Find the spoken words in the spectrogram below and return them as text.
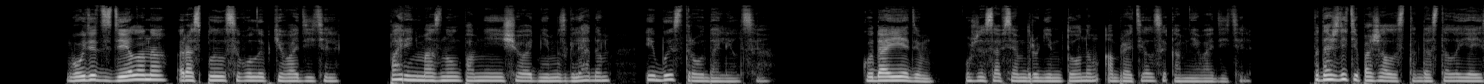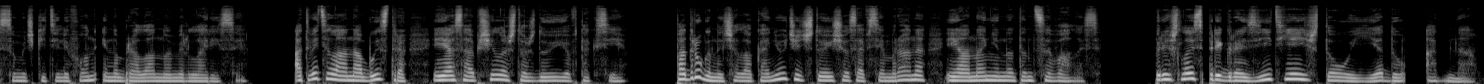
«Будет сделано», — расплылся в улыбке водитель. Парень мазнул по мне еще одним взглядом и быстро удалился. «Куда едем?» — уже совсем другим тоном обратился ко мне водитель. «Подождите, пожалуйста», — достала я из сумочки телефон и набрала номер Ларисы. Ответила она быстро, и я сообщила, что жду ее в такси. Подруга начала конючить, что еще совсем рано, и она не натанцевалась. Пришлось пригрозить ей, что уеду одна.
